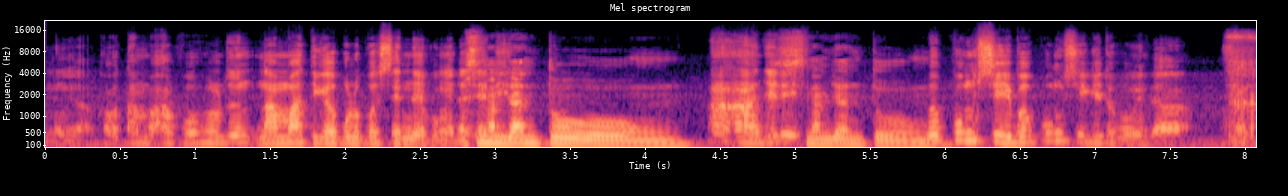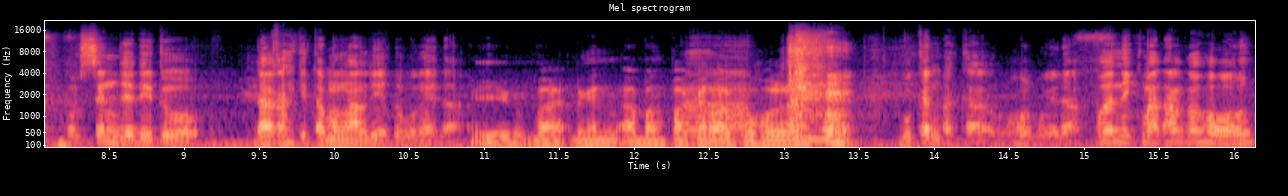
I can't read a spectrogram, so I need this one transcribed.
bung Eda. Kalau tambah alkohol tuh nambah 30% ya bung Eda. Senam jadi jantung. Ah, ah, jadi senam jantung. berfungsi berfungsi gitu bung Eda. 100% jadi tuh darah kita mengalir tuh bung Eda. Iya dengan abang pakar Ah. alkohol bukan pakar alkohol bung Eda. Penikmat alkohol.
